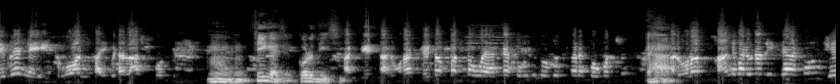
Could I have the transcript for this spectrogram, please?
সেভেন এইট ওয়ান ফাইভ এটা লাস্ট ফোর হুম হুম ঠিক আছে করে দিয়েছি। আর ওনার ডেট অফ বার্থটা ও একটা শো করছে। হ্যাঁ। আর ওনার ফান্ড ভ্যালুটা লিখে রাখুন যে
